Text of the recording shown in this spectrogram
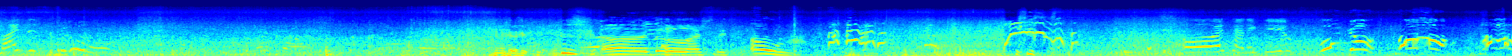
Mine is too. oh no, Ashley. Oh. Oh, it's heading to you. Oh no! Oh! Oh!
